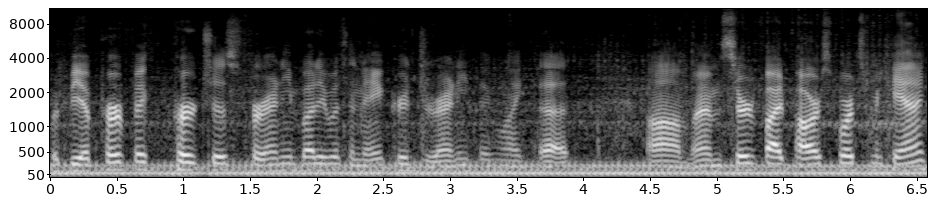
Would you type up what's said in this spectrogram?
Would be a perfect purchase for anybody with an acreage or anything like that. Um, I'm certified power sports mechanic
